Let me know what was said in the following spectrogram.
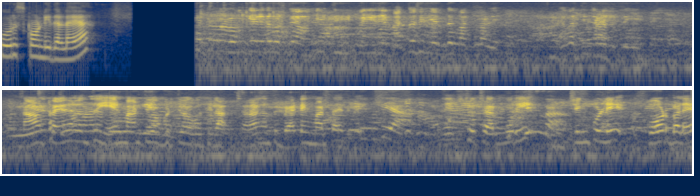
ಕೂರಿಸ್ಕೊಂಡಿದ್ದಾಳೆ. ನಾವು ಟ್ರೈನಲ್ಲಂತೂ ಏನು ಮಾಡ್ತೀವೋ ಬಿಡ್ತೀವೋ ಗೊತ್ತಿಲ್ಲ. ಚೆನ್ನಾಗಂತೂ ಬ್ಯಾಟಿಂಗ್ ಮಾಡ್ತಾ ಇದ್ವಿ ನೆಕ್ಸ್ಟ್ ಚರ್ಮುರಿ ಚಿಂಕುಳ್ಳಿ ಕೋಡ್ಬಳೆ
